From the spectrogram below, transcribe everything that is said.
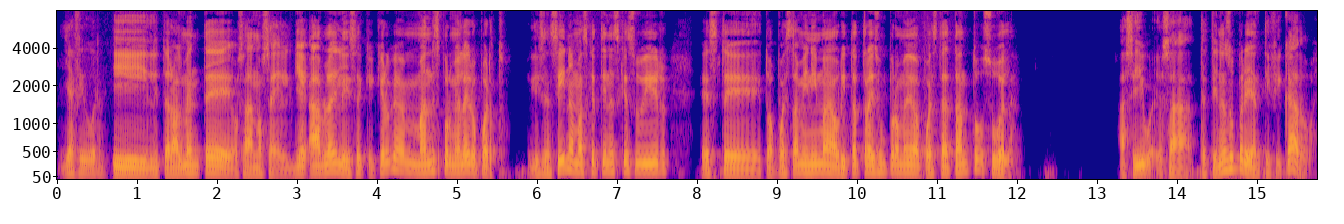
Ya figuran. y literalmente, o sea, no sé, él habla y le dice que quiero que me mandes por mí al aeropuerto. Y le dicen, sí, nada más que tienes que subir, este, tu apuesta mínima, ahorita traes un promedio de apuesta de tanto, súbela. Así, güey, o sea, te tienen súper identificado, güey.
